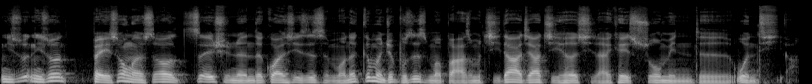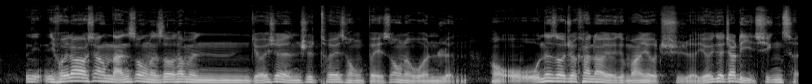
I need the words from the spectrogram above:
你说你说北宋的时候这一群人的关系是什么？那根本就不是什么把什么几大家集合起来可以说明的问题啊。你你回到像南宋的时候，他们有一些人去推崇北宋的文人哦。我我那时候就看到有一个蛮有趣的，有一个叫李清澄。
